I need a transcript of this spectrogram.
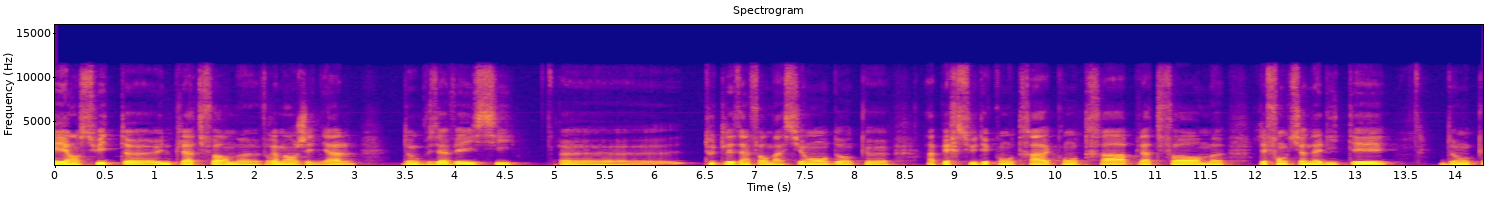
et ensuite euh, une plateforme euh, vraiment géniale. Donc vous avez ici euh, toutes les informations donc aperçu des contrats, contrats, plateformes, les fonctionnalités, donc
